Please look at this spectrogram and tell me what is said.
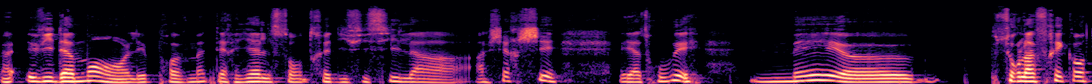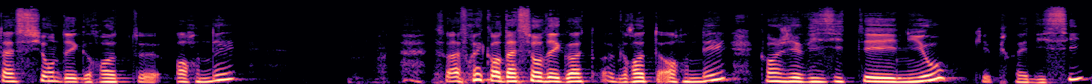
bah, évidemment, les preuves matérielles sont très difficiles à chercher et à trouver mais euh, sur la fréquentation des grottes ornées, sur la fréquentation des grottes, ornées, quand j'ai visité Nio, qui est près d'ici,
